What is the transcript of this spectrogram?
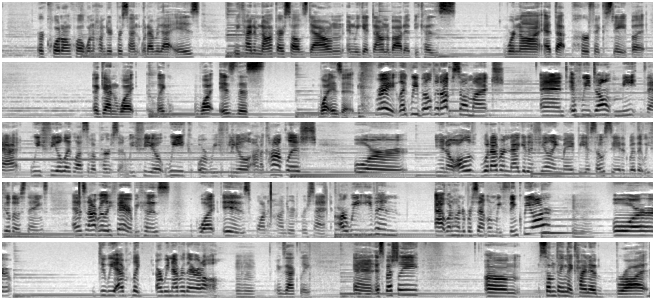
or quote unquote 100%, whatever that is, we kind of knock ourselves down and we get down about it because we're not at that perfect state. But again, what, like, what is this? What is it? Right. Like we build it up so much. And if we don't meet that, we feel like less of a person. We feel weak or we feel unaccomplished or, you know, all of whatever negative feeling may be associated with it. We feel those things. And it's not really fair because what is 100%? Are we even at 100% when we think we are? hmm Or do we ever, like, are we never there at all? hmm Exactly. And especially um, something that kind of brought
